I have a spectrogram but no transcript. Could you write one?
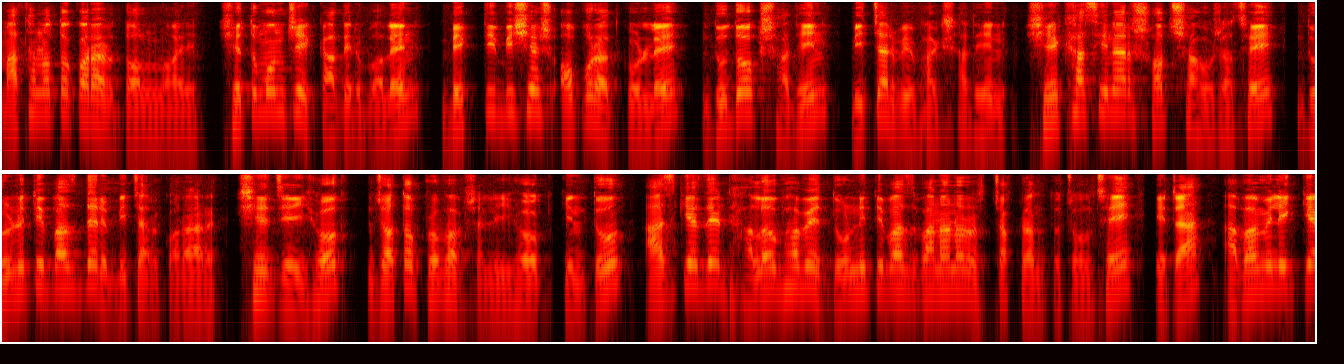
মাথা নত করার দল নয়। সেতুমন্ত্রী কাদের বলেন, ব্যক্তি বিশেষ অপরাধ করলে দুদক স্বাধীন, বিচার বিভাগ স্বাধীন। শেখ হাসিনার সৎসাহস আছে দুর্নীতিবাজদের বিচার করার। সে যেই হোক, যত প্রভাবশালী হোক। কিন্তু আজকে যে ঢালোভাবে দুর্নীতিবাজ বানানোর চক্রান্ত চলছে এটা আওয়ামী লীগকে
